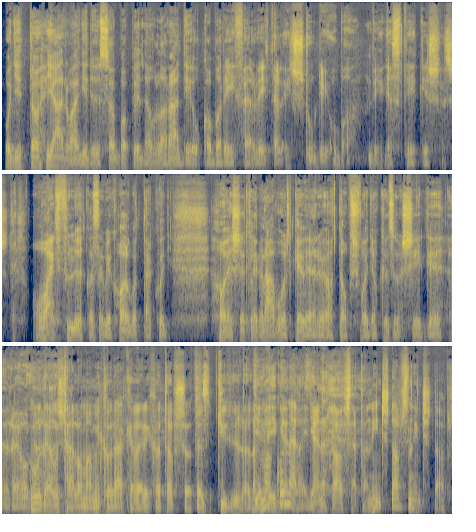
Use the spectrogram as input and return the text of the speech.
hogy itt a járvány időszakban például a rádió kabaré felvétel egy stúdióban végezték, és a vágyfülők azért még hallgatták, hogy ha esetleg rá volt keverve a taps, vagy a közönség reagálása. Hú, de utálom, amikor rákeverik a tapsot, ez gyűlölöm. Ja, akkor ne legyen taps, hát ha nincs taps, nincs taps.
